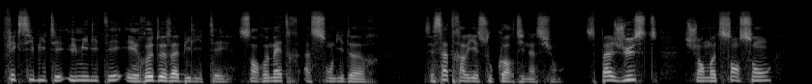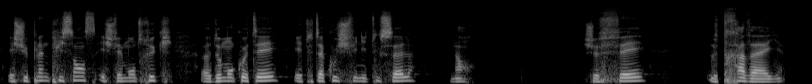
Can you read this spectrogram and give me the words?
Flexibilité, humilité et redevabilité, sans remettre à son leader. C'est ça, travailler sous coordination. C'est pas juste, je suis en mode Samson et je suis plein de puissance et je fais mon truc euh, de mon côté et tout à coup je finis tout seul. Non. Je fais le travail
